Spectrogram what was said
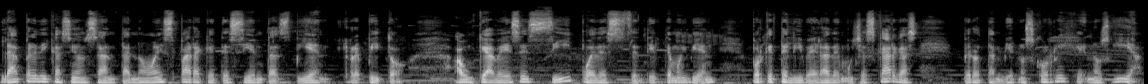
La predicación santa no es para que te sientas bien, repito, aunque a veces sí puedes sentirte muy bien porque te libera de muchas cargas, pero también nos corrige, nos guía.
